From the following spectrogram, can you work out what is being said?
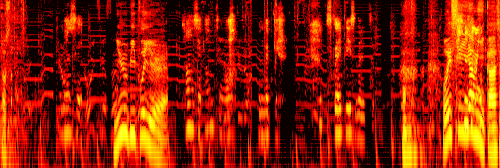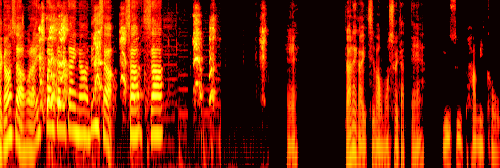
倒した。ナイス。ニュービープレイヤー感謝感謝。なんだっけ。スカイピースのやつ。美味しいヤミー感謝感謝ほら、いっぱい食べたいなデリシャシャシャえ？誰が一番面白いだって？ユースパミコ。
